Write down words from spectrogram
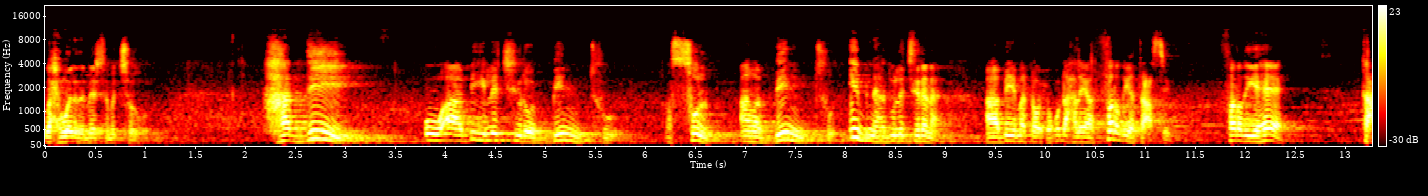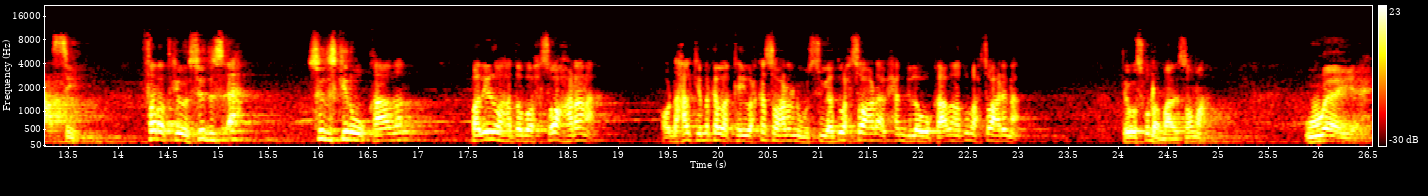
Wax walada meesha ma joogo. Haddii uu aabbihii la jiro bintu sulb ama bintu ibni hadduu la jirana aabbihii marka wuxuu ku dhaxlayaa farad iyo tacsiib. Farad iyo hee? Tacsiib. Faradkii oo sudus ah suduskiina uu qaadan bal inuu haddaba wax soo hadhana oo dhaxalkii marka la qayy wax ka soo hadhana wuu sugi. Hadduu wax soo hadha alxamdulillah wuu qaadan. Hadduna wax soo hadhina dee wuu isku dhammaaday soo maha waayahay.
